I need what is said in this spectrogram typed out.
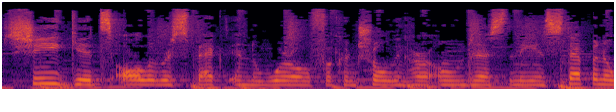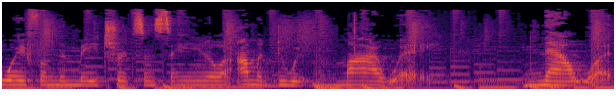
She gets all the respect in the world for controlling her own destiny and stepping away from the matrix and saying, you know what, I'm gonna do it my way. Now what?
